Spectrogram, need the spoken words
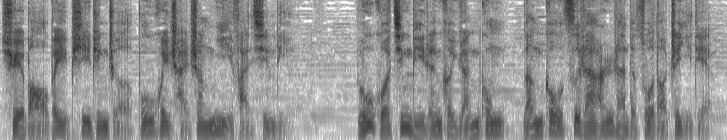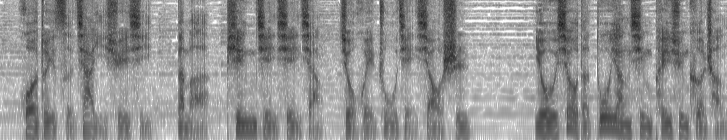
确保被批评者不会产生逆反心理。如果经理人和员工能够自然而然地做到这一点，或对此加以学习，那么偏见现象就会逐渐消失。有效的多样性培训课程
